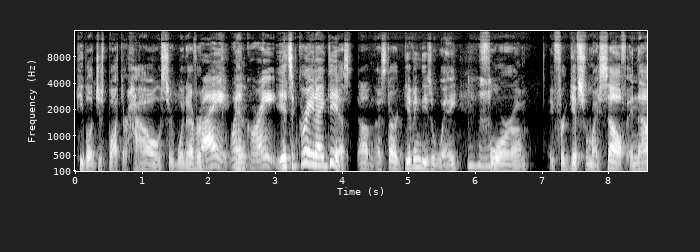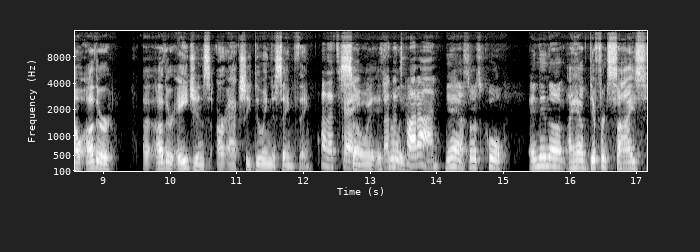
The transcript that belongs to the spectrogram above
people that just bought their house or whatever. Right. What a great- It's a great idea. Um, I started giving these away Mm-hmm. for um, for gifts for myself, and now other Uh, other agents are actually doing the same thing. oh, that's great. So it's so really- that's caught on. Yeah, so it's cool. And then um, I have different size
